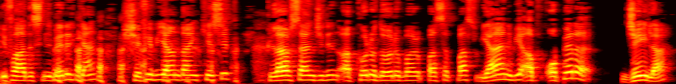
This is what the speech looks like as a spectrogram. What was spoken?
ifadesini verirken şefi bir yandan kesip klavsencinin akoru doğru basıp bas yani bir operacıyla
